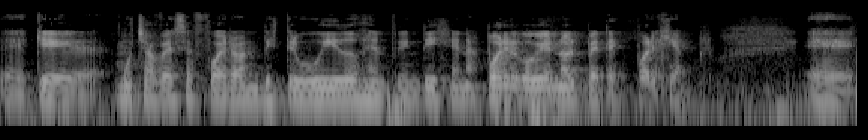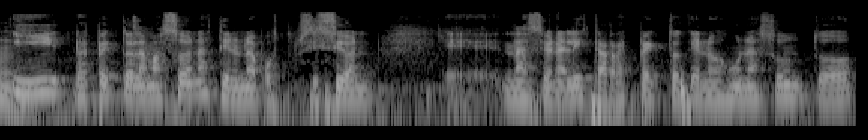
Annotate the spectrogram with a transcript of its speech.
eh, que muchas veces fueron distribuidos entre indígenas por el gobierno del PT, por ejemplo. Eh, hmm. Y respecto al Amazonas, tiene una posición eh, nacionalista respecto que no es un asunto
